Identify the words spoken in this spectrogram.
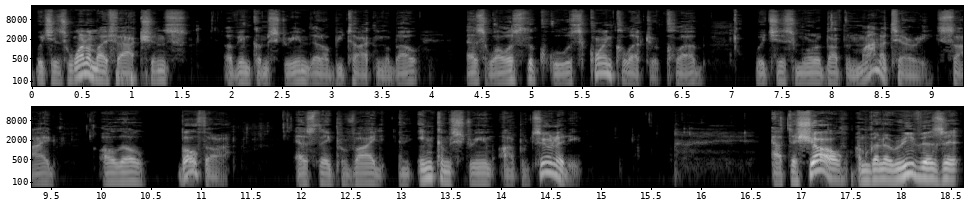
which is one of my factions of income stream that I'll be talking about, as well as the Coolest Coin Collector Club, which is more about the monetary side, although both are, as they provide an income stream opportunity. At the show, I'm going to revisit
